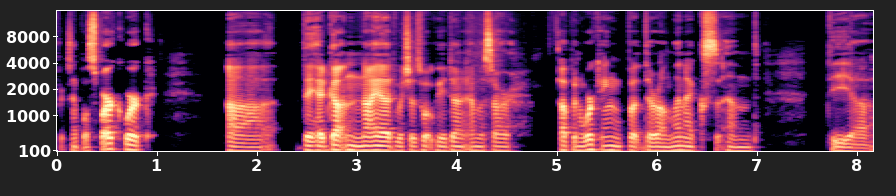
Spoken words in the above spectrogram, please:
for example, Spark work uh, they had gotten Naiad, which is what we had done at MSR, up and working, but they're on Linux, and the uh,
